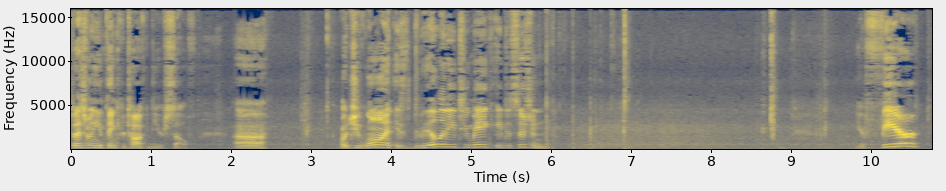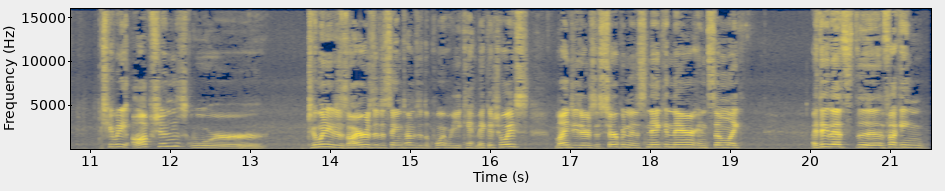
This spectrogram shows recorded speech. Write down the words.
Especially when you think you're talking to yourself. Uh, what you want is the ability to make a decision. Your fear, too many options, or too many desires at the same time to the point where you can't make a choice. Mind you, there's a serpent and a snake in there, and some, like, I think that's the fucking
